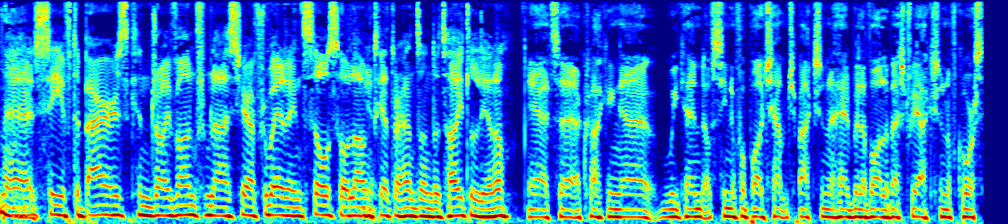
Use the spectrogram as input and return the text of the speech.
uh, see if the Barrs can drive on from last year after waiting so so long yeah. to get their hands on the title. You know. Yeah, it's a cracking uh, weekend of senior football championship action ahead. We'll have all the best reaction, of course,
